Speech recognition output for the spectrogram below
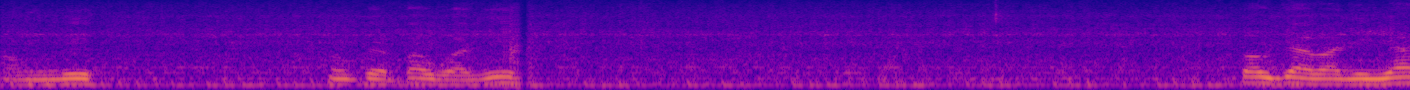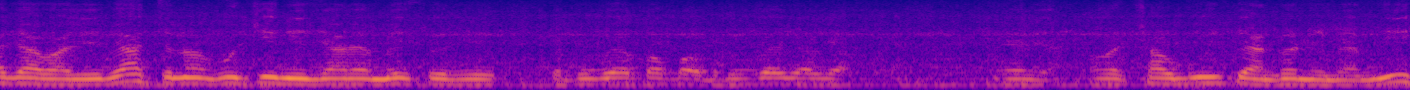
အောင်လေးဟုတ်ကဲ့ပေါက်ပါစေပေါက်ကြပါစေရကြပါစေဗျာကျွန်တော်အခုကြည့်နေကြတဲ့မိတ်ဆွေတွေဘယ်သူပဲပေါက်ပေါက်ဘယ်သူပဲရောက်ရောက်အဲကြဟို6ဘူးပြန်ထွက်နေမယ်မြည်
